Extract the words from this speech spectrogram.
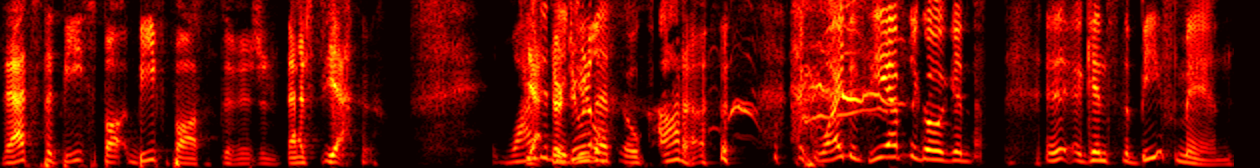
That's the beef, bo- beef boss division. That's yeah. Why yeah, did they do that to Okada? like, why does he have to go against against the beef man?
